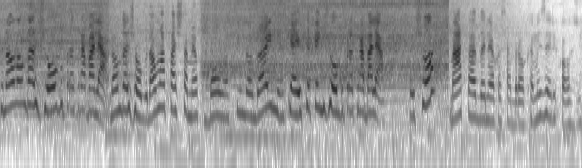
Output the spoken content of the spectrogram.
Senão não dá jogo pra trabalhar. Não dá jogo. Dá um afastamento bom assim do andaime, que aí você tem jogo pra trabalhar. Fechou? Mata a Daniel com essa broca. Misericórdia.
